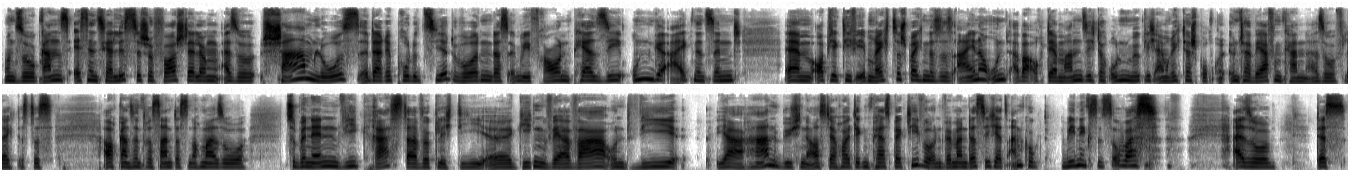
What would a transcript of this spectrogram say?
Und so ganz essentialistische Vorstellungen, also schamlos äh, da reproduziert wurden, dass irgendwie Frauen per se ungeeignet sind, ähm, objektiv eben Recht zu sprechen, das ist eine und aber auch der Mann sich doch unmöglich einem Richterspruch unterwerfen kann. Also vielleicht ist das auch ganz interessant, das nochmal so zu benennen, wie krass da wirklich die äh, Gegenwehr war und wie ja, Hanebüchen aus der heutigen Perspektive. Und wenn man das sich jetzt anguckt, wenigstens sowas. Also, das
